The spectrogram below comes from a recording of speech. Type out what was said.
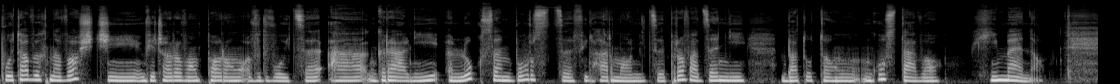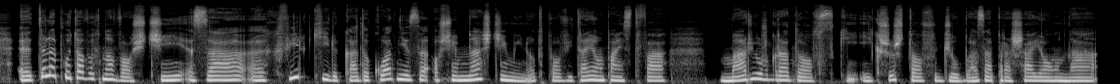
płytowych nowości wieczorową porą w dwójce, a grali luksemburscy filharmonicy prowadzeni batutą Gustavo Jimeno. E, tyle płytowych nowości. Za chwil kilka, dokładnie za 18 minut powitają Państwa Mariusz Gradowski i Krzysztof Dziuba zapraszają na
